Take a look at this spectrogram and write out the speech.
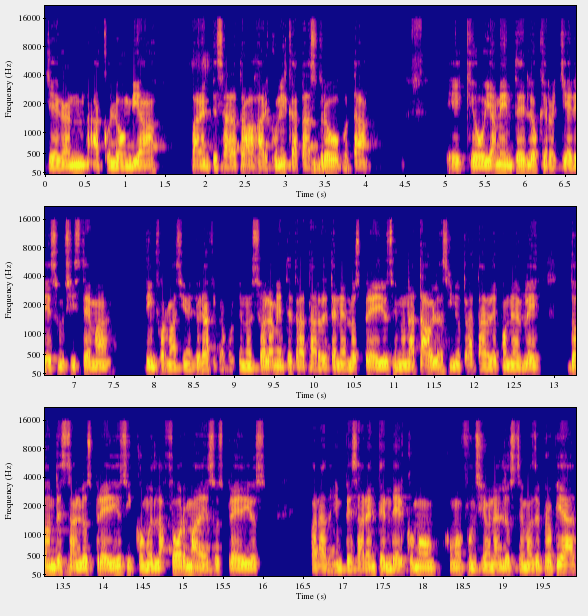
llegan a Colombia para empezar a trabajar con el catastro Bogotá, eh, que obviamente lo que requiere es un sistema de información geográfica, porque no es solamente tratar de tener los predios en una tabla, sino tratar de ponerle dónde están los predios y cómo es la forma de esos predios para empezar a entender cómo, cómo funcionan los temas de propiedad.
